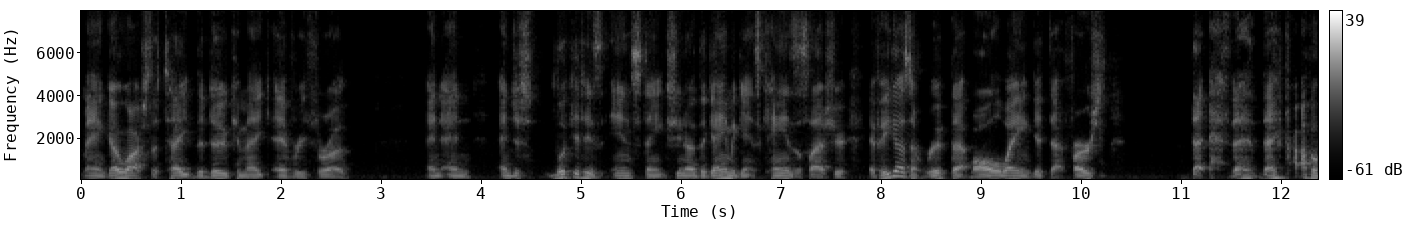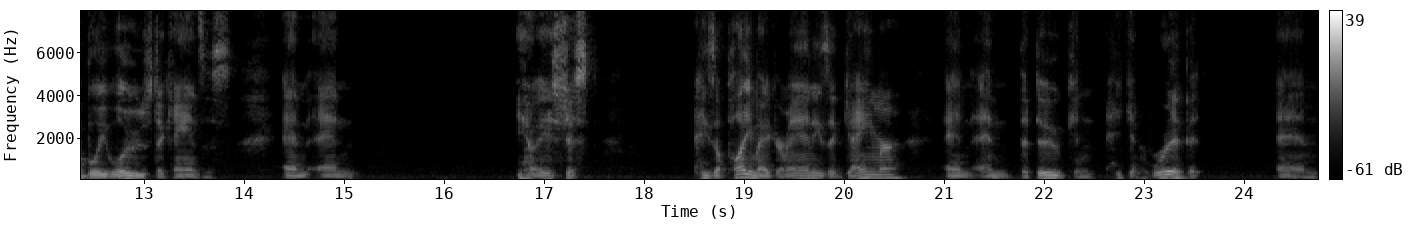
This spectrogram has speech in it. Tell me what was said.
man, go watch the tape. The dude can make every throw, and and and just look at his instincts. You know, the game against Kansas last year. If he doesn't rip that ball away and get that first, that, that they probably lose to Kansas, and and you know it's just he's a playmaker, man. He's a gamer, and and the dude can he can rip it, and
